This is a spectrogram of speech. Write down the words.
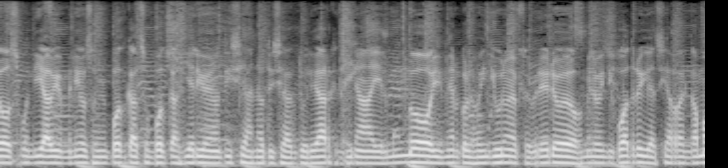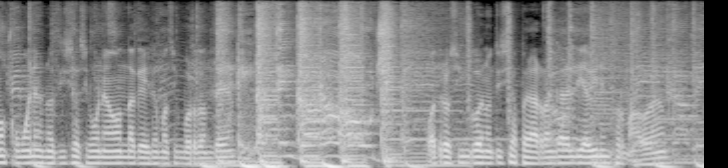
amigos, buen día, bienvenidos a mi podcast, un podcast diario de noticias, noticias de actualidad argentina y el mundo. Hoy es miércoles 21 de febrero de 2024 y así arrancamos con buenas noticias y buena onda, que es lo más importante. Cuatro o cinco noticias para arrancar el día bien informado. ¿eh?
